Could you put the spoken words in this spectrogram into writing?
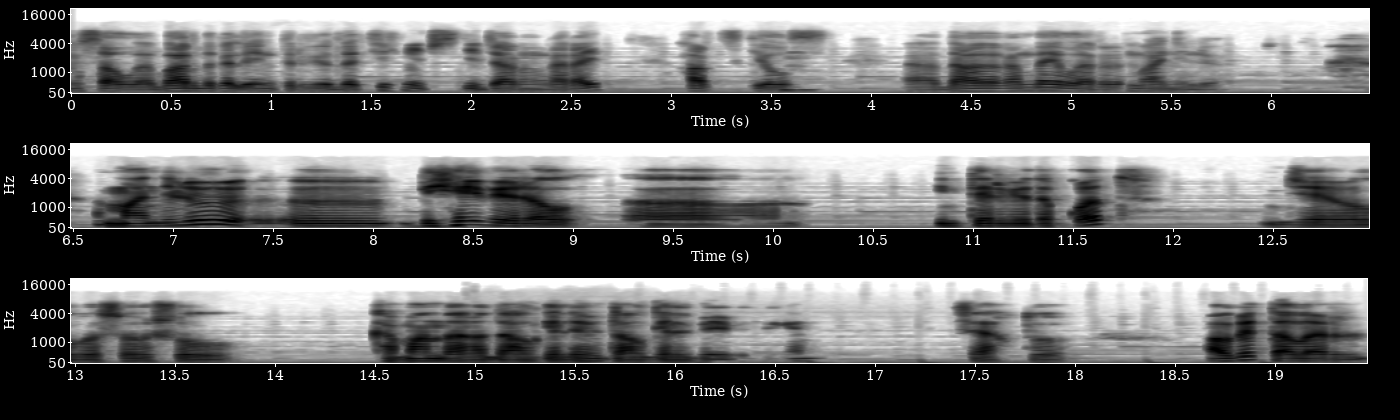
мисалы баардык эле интервьюда технический жагын карайт hard skills. Дагы кандайлар маанилүү маанилүү э, behavioral э, интервью деп коет. Же болбосо ушул командага дал келеби дал келбейби деген сыяктуу. Албетте алар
